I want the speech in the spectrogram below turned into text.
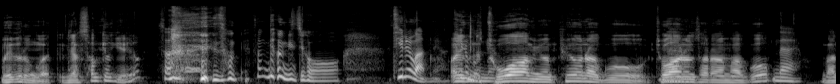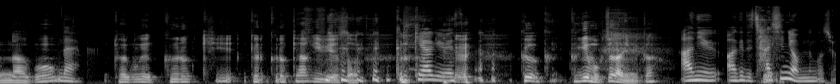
왜 그런 것 같아요? 그냥 성격이에요? 성, 성, 성격이죠. 티를. 티를 아니 못 근데. 좋아하면 표현하고 좋아하는 사람하고 네. 만나고 네. 결국에 그렇게 그, 그렇게 하기 위해서 그렇게 하기 위해서. 그, 그 그게 목적 아닙니까? 아니, 아, 근데 자신이 없는 거죠.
